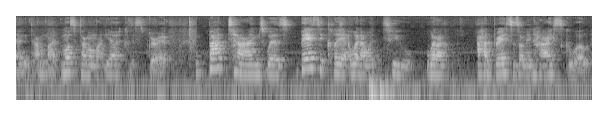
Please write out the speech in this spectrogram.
and I'm like most of the time I'm like yeah because it's great Bad times was basically when I went to, when I, I had braces on in high school.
